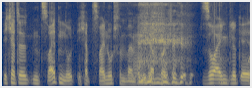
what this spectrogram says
Ich hatte einen zweiten Not, ich habe zwei Notfilme beim Handy gehabt heute. So ein Glück, ey.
